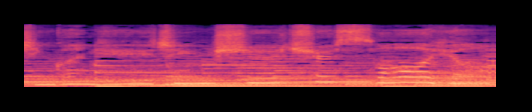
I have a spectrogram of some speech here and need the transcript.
尽管已经失去所有，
